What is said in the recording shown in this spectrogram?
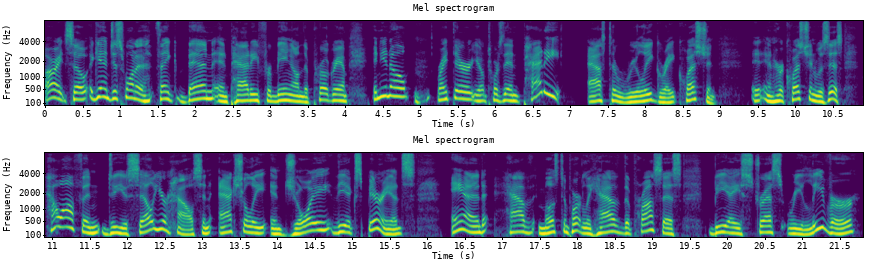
All right. So, again, just want to thank Ben and Patty for being on the program. And, you know, right there, you know, towards the end, Patty asked a really great question. And her question was this How often do you sell your house and actually enjoy the experience and have, most importantly, have the process be a stress reliever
